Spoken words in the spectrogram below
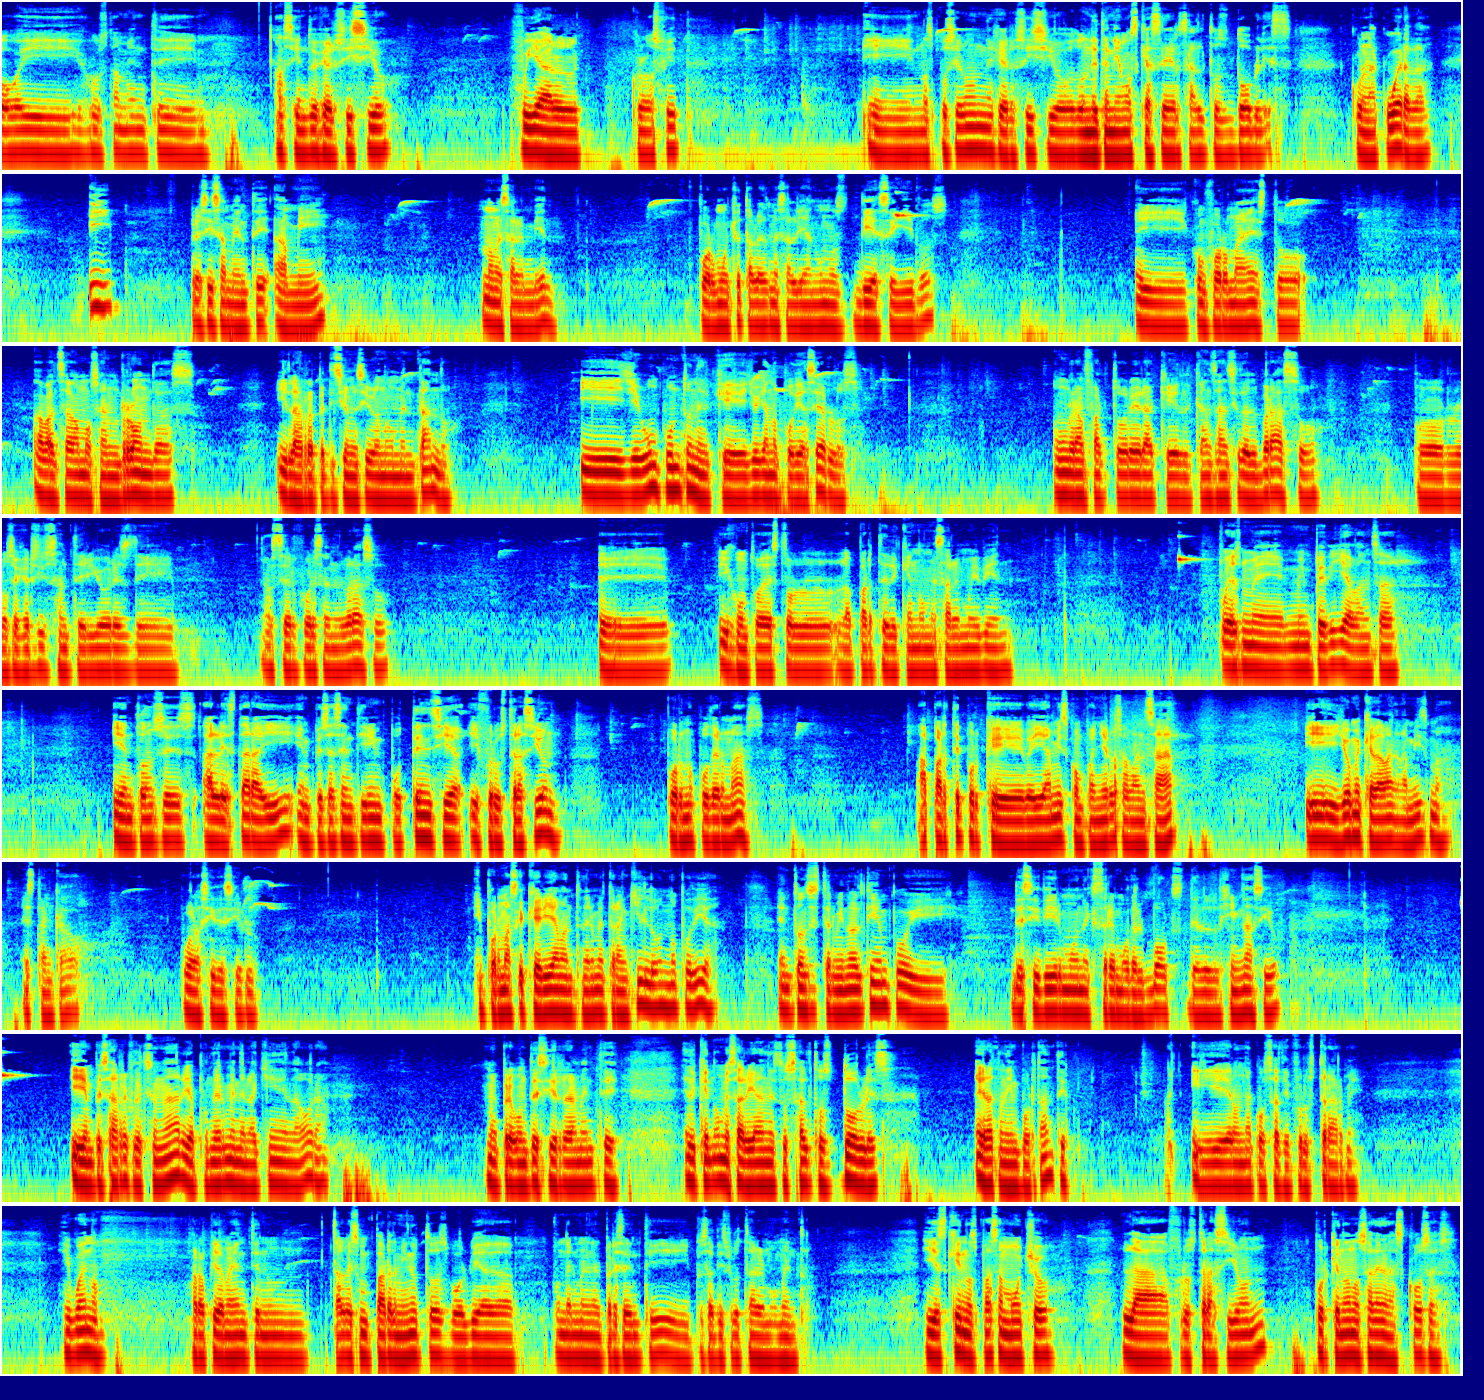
Hoy justamente haciendo ejercicio fui al CrossFit y nos pusieron un ejercicio donde teníamos que hacer saltos dobles con la cuerda y precisamente a mí no me salen bien. Por mucho tal vez me salían unos 10 seguidos y conforme a esto avanzábamos en rondas y las repeticiones iban aumentando. Y llegó un punto en el que yo ya no podía hacerlos. Un gran factor era que el cansancio del brazo por los ejercicios anteriores de hacer fuerza en el brazo eh, y junto a esto la parte de que no me sale muy bien pues me, me impedía avanzar y entonces al estar ahí empecé a sentir impotencia y frustración por no poder más. Aparte porque veía a mis compañeros avanzar y yo me quedaba en la misma, estancado, por así decirlo. Y por más que quería mantenerme tranquilo, no podía. Entonces terminó el tiempo y decidí irme a un extremo del box, del gimnasio y empecé a reflexionar y a ponerme en el aquí y en el ahora. Me pregunté si realmente el que no me salieran estos saltos dobles era tan importante. Y era una cosa de frustrarme. Y bueno, rápidamente en un, tal vez un par de minutos volví a ponerme en el presente y pues a disfrutar el momento. Y es que nos pasa mucho la frustración porque no nos salen las cosas.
